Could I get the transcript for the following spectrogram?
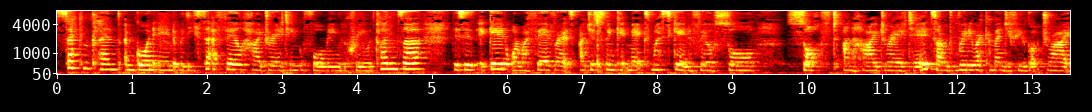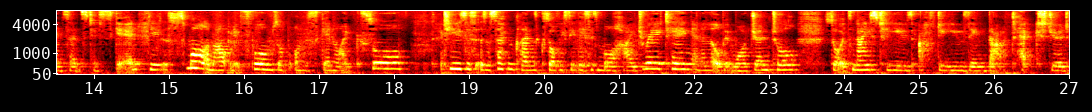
Second cleanse I'm going in with the Cetaphil Hydrating Foaming Cream Cleanser. This is again one of my favourites. I just think it makes my skin feel so soft and hydrated so I would really recommend if you've got dry and sensitive skin. You need a small amount and it foams up on the skin like so to use this as a second cleanse because obviously this is more hydrating and a little bit more gentle. So it's nice to use after using that textured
